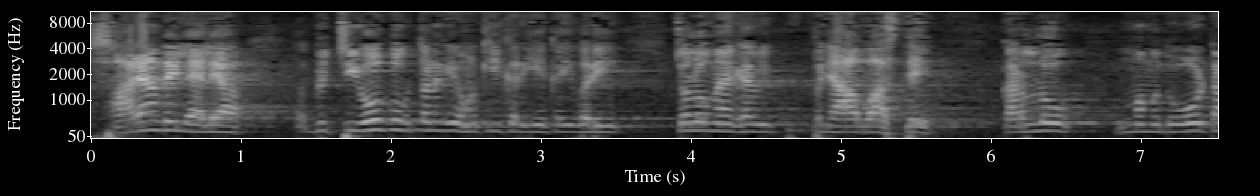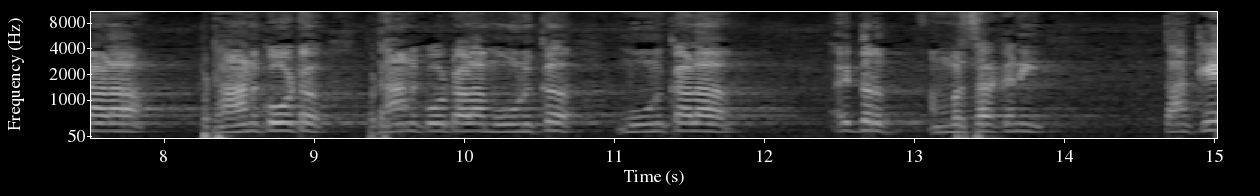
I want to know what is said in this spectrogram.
ਸਾਰਿਆਂ ਦੇ ਹੀ ਲੈ ਲਿਆ, ਤਾਂ ਵਿੱਚ ਹੀ ਉਹ ਭੁਗਤਣਗੇ, ਹੁਣ ਕੀ ਕਰੀਏ ਕਈ ਵਾਰੀ। ਚਲੋ, ਮੈਂ ਕਿਹਾ ਵੀ ਪੰਜਾਬ ਵਾਸਤੇ ਕਰ ਲੋ ਮਮਦੋਟ ਵਾਲਾ ਪਠਾਨਕੋਟ ਪਠਾਨਕੋਟ ਵਾਲਾ ਮੂਨਕ ਮੂਨਕ ਵਾਲਾ ਇੱਧਰ ਅੰਮ੍ਰਿਤਸਰ ਕਨੀ, ਤਾਂ ਕਿ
